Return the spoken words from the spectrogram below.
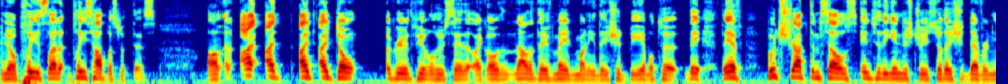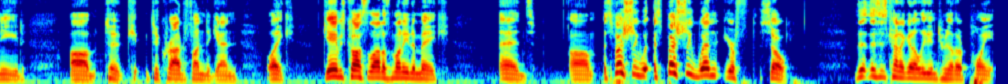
you know, please let it. Please help us with this. Um, and I, I, I, I don't agree with people who say that like, oh, now that they've made money, they should be able to. They they have bootstrapped themselves into the industry, so they should never need um, to to crowdfund again. Like games cost a lot of money to make, and um, especially especially when you're so. Th- this is kind of going to lead into another point.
